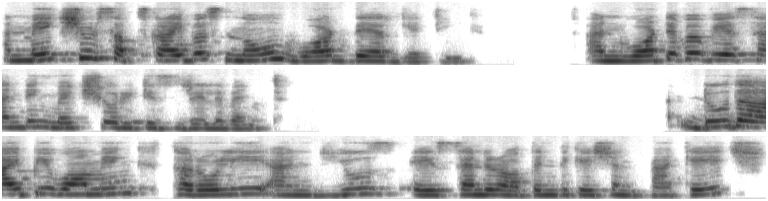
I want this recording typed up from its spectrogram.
And make sure subscribers know what they are getting. And whatever we are sending, make sure it is relevant. Do the IP warming thoroughly and use a sender authentication package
